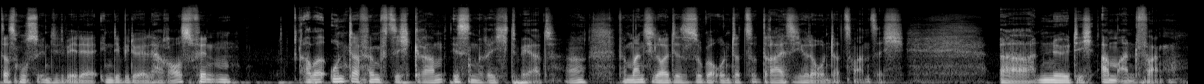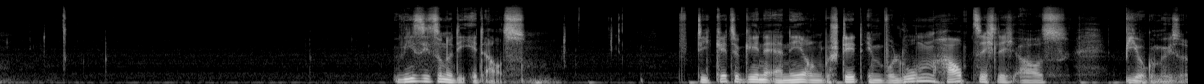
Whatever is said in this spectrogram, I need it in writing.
Das musst du individuell herausfinden. Aber unter 50 Gramm ist ein Richtwert. Für manche Leute ist es sogar unter 30 oder unter 20 äh, nötig am Anfang. Wie sieht so eine Diät aus? Die ketogene Ernährung besteht im Volumen hauptsächlich aus Biogemüse.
